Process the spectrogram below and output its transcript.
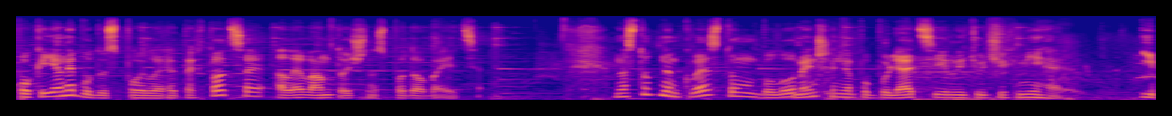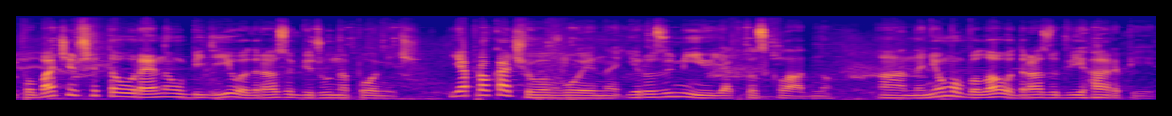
Поки я не буду спойлерити, хто це, але вам точно сподобається. Наступним квестом було зменшення популяції летючих мігер. І побачивши Таурена у біді, одразу біжу на поміч. Я прокачував воїна і розумію, як то складно, а на ньому була одразу дві гарпії.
